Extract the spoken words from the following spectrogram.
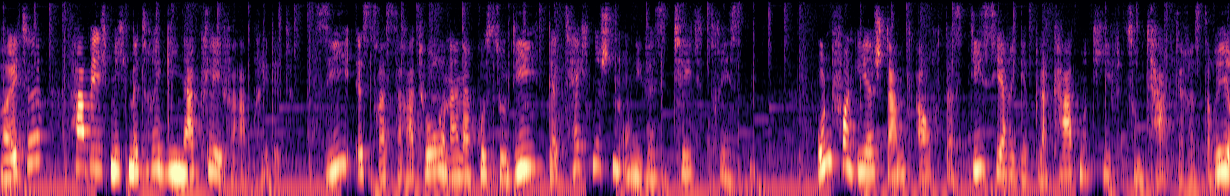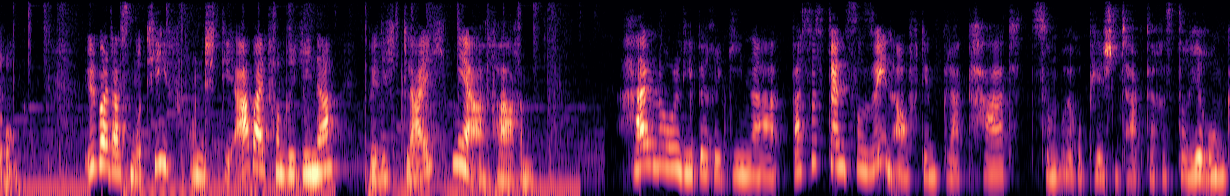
Heute habe ich mich mit Regina Klee verabredet. Sie ist Restauratorin der Kustodie der Technischen Universität Dresden. Und von ihr stammt auch das diesjährige Plakatmotiv zum Tag der Restaurierung. Über das Motiv und die Arbeit von Regina will ich gleich mehr erfahren. Hallo, liebe Regina, was ist denn zu sehen auf dem Plakat zum Europäischen Tag der Restaurierung?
